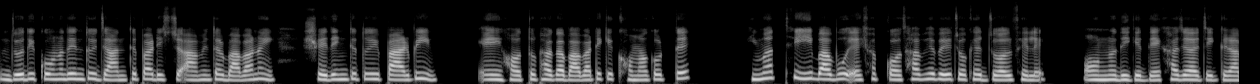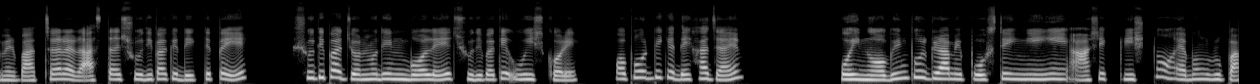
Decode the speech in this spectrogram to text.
যদি কোনোদিন তুই জানতে পারিস যে আমি তোর বাবা নই সেদিনকে তুই পারবি এই হতভাগা বাবাটিকে ক্ষমা করতে? হিমাদ্রি বাবু এসব কথা ভেবে চোখের জল ফেলে। অন্যদিকে দেখা যায় যে গ্রামের বাচ্চারা রাস্তায় সুদীপাকে দেখতে পেয়ে সুদীপার জন্মদিন বলে সুদীপাকে উইশ করে। অপরদিকে দেখা যায় ওই নবীনপুর গ্রামে পোস্টিং নিয়ে আসে কৃষ্ণ এবং রূপা।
